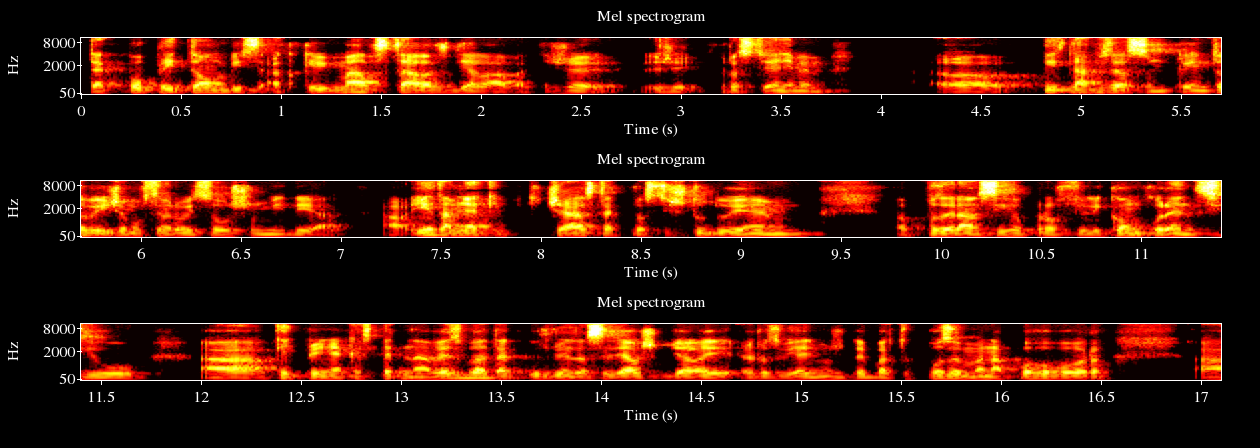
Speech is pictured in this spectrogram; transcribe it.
tak popri tom by sa ako keby mal stále vzdelávať, že, že proste, ja neviem, Uh, napísal som klientovi, že mu chcem robiť social media. A je tam nejaký čas, tak proste študujem, pozerám si jeho profily, konkurenciu a keď príde nejaká spätná väzba, tak už viem zase ďalej, ďalej rozvíjať možno debatu. Pozriem ma na pohovor a,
